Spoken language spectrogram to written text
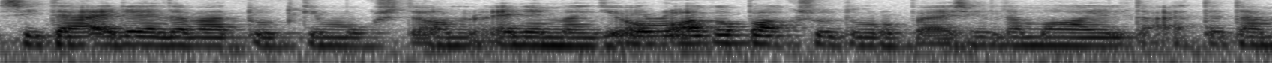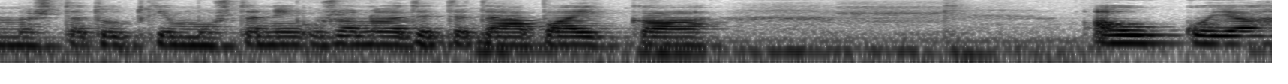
sitä edeltävät tutkimukset on enemmänkin ollut aika paksuturpeisilta mailta. Että tämmöistä tutkimusta, niin kuin sanoit, että tämä paikkaa aukkoja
